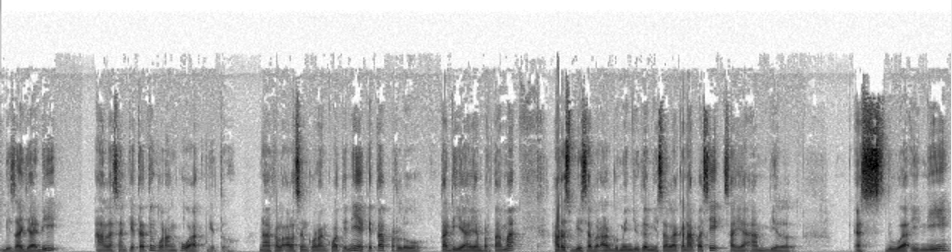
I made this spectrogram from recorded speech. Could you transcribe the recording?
bisa jadi alasan kita itu kurang kuat gitu. Nah kalau alasan kurang kuat ini ya kita perlu tadi ya, yang pertama harus bisa berargumen juga. Misalnya kenapa sih saya ambil S2 ini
